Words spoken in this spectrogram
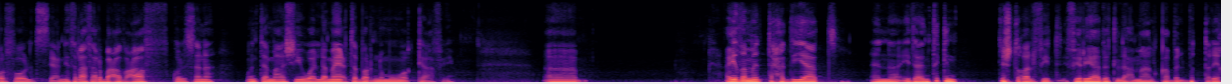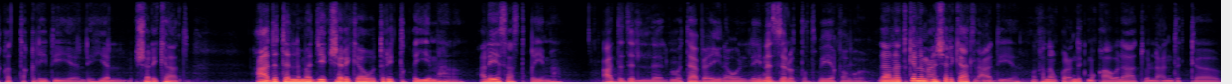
4 folds يعني ثلاث أربع أضعاف كل سنة. وانت ماشي ولا ما يعتبر نموك كافي. آه، أيضا من التحديات إن إذا أنت كنت تشتغل في في ريادة الأعمال قبل بالطريقة التقليدية اللي هي الشركات عادة لما تجيك شركة وتريد تقيمها على أساس تقيمها عدد المتابعين أو اللي ينزلوا التطبيق أو لا أنا أتكلم عن الشركات العادية. خلينا نقول عندك مقاولات ولا عندك آه،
